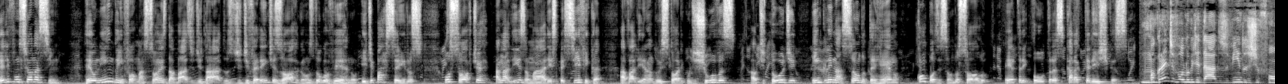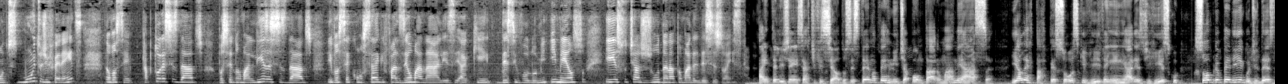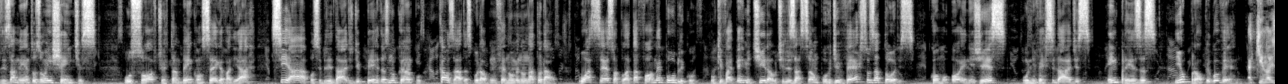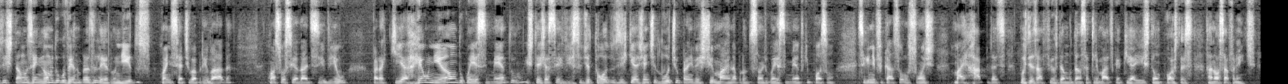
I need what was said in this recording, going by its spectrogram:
Ele funciona assim reunindo informações da base de dados de diferentes órgãos do governo e de parceiros, o software analisa uma área específica, avaliando o histórico de chuvas, altitude, inclinação do terreno composição do solo, entre outras características. Um grande volume de dados vindos de fontes muito diferentes. Então você captura esses dados, você normaliza esses dados e você consegue fazer uma análise aqui desse volume imenso e isso te ajuda na tomada de decisões. A inteligência artificial do sistema permite apontar uma ameaça e alertar pessoas que vivem em áreas de risco sobre o perigo de deslizamentos ou enchentes. O software também consegue avaliar se há a possibilidade de perdas no campo, causadas por algum fenômeno natural. O acesso à plataforma é público, o que vai permitir a utilização por diversos atores, como ONGs, universidades, empresas e o próprio governo. Aqui nós estamos em nome do governo brasileiro, unidos com a iniciativa privada, com a sociedade civil, para que a reunião do conhecimento esteja a serviço de todos e que a gente lute para investir mais na produção de conhecimento que possam significar soluções mais rápidas para os desafios da mudança climática que aí estão postas à nossa frente.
